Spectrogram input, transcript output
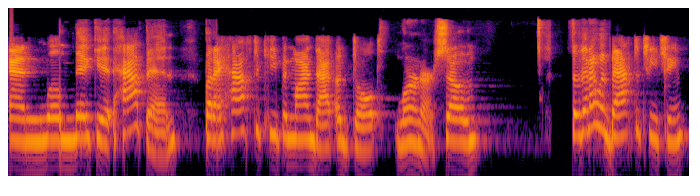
and we'll make it happen. But i have to keep in mind that adult learner. So so then i went back to teaching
